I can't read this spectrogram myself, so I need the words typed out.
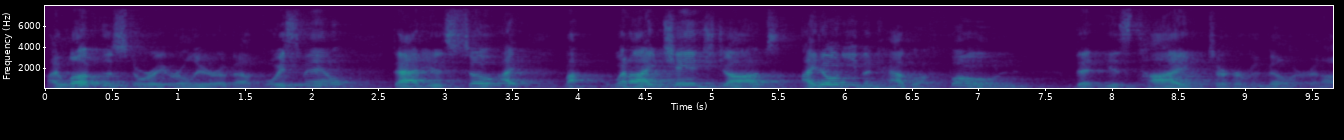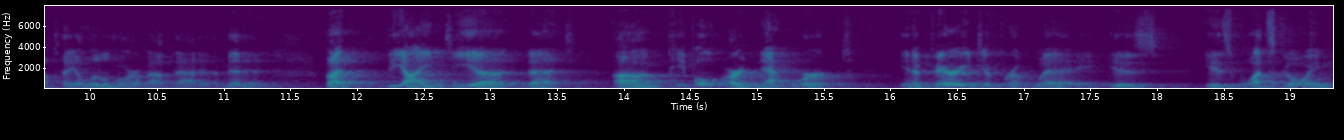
I love the story earlier about voicemail. That is so, I, my, when I change jobs, I don't even have a phone that is tied to Herman Miller. And I'll tell you a little more about that in a minute. But the idea that um, people are networked in a very different way is is what's going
